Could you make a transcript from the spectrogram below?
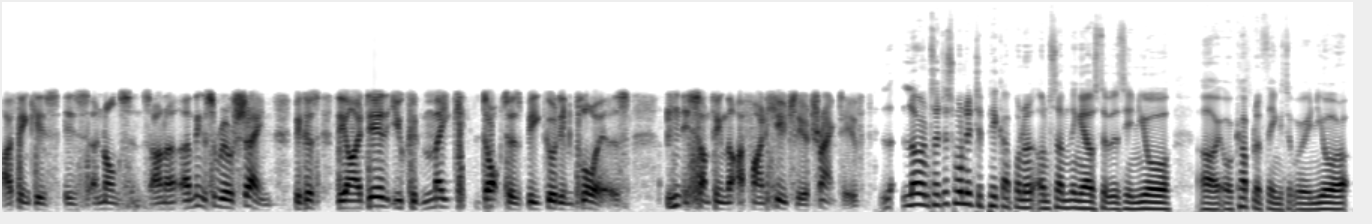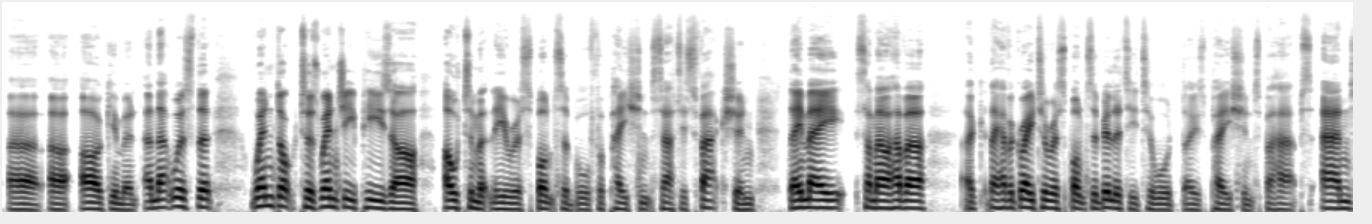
I think is, is a nonsense. And I, I think it's a real shame because the idea that you could make doctors be good employers is something that I find hugely attractive. L- Laurence, I just wanted to pick up on on something else that was in your, uh, or a couple of things that were in your uh, uh, argument, and that was that when doctors, when GPs are ultimately responsible for patient satisfaction, they may somehow have a, a they have a greater responsibility toward those patients, perhaps, and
